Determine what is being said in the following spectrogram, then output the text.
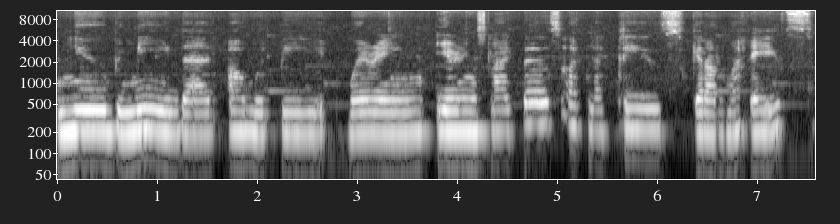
newbie me that I would be wearing earrings like this, I'd be like, please get out of my face.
